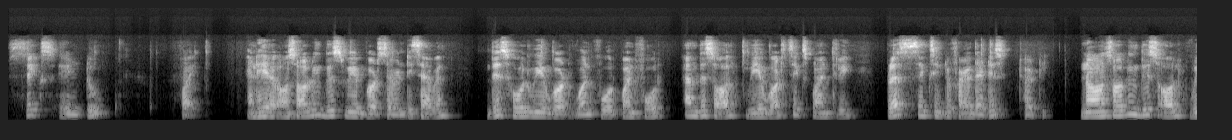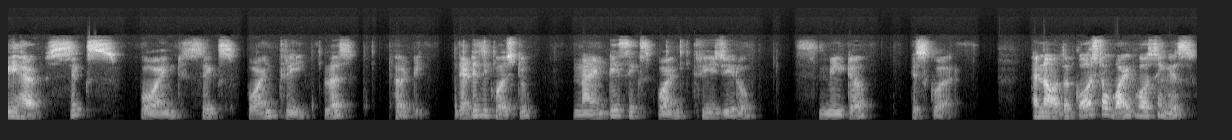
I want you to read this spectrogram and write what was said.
6 into 5 and here on solving this we have got 77 this whole we have got 1 4.4 and this all we have got 6.3 plus 6 into 5 that is 30 now on solving this all we have 6.6.3 plus 30 that is equals to 96.30 meter square. And now the cost of whitewashing is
